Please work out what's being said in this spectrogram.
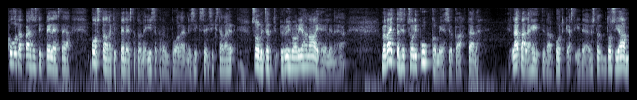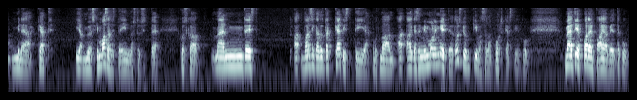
puhutaan pääsääntöisesti peleistä ja postaillakin peleistä tuonne Instagramin puoleen, niin siksi, siksi tällainen suomi ryhmä oli ihan aiheellinen. Ja mä väittäisin, että se oli kukkomies, joka tämän läpällä heitti tämän podcast-idean, josta tosiaan minä ja Kat ja myöskin Masa sitten innostui sitten, koska mä en teistä varsinkaan tuota kätistä tiedä, mutta mä oon aikaisemmin mä olin miettinyt, että olisiko joku kiva sellainen podcastiin, kun mä en tiedä parempaa ajanvietettä kuin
